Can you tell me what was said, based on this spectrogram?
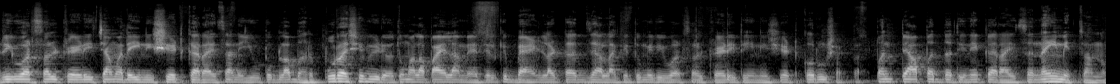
रिव्हर्सल ट्रेड हिच्यामध्ये इनिशिएट करायचा आणि युट्यूबला भरपूर असे व्हिडिओ तुम्हाला पाहायला मिळतील की बँडला टच झाला की तुम्ही रिव्हर्सल ट्रेड इथे इनिशिएट करू शकता. पण त्या पद्धतीने करायचं नाही मित्रांनो.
